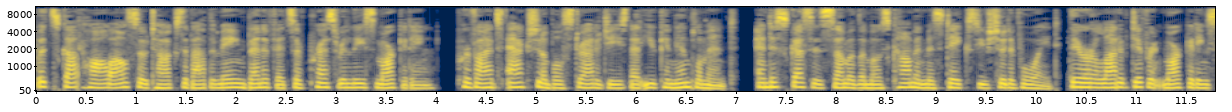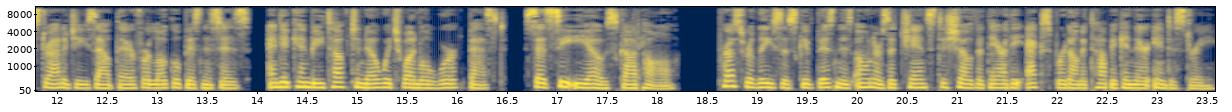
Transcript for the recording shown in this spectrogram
but Scott Hall also talks about the main benefits of press release marketing, provides actionable strategies that you can implement, and discusses some of the most common mistakes you should avoid. There are a lot of different marketing strategies out there for local businesses, and it can be tough to know which one will work best says CEO Scott Hall. Press releases give business owners a chance to show that they are the expert on a topic in their industry.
